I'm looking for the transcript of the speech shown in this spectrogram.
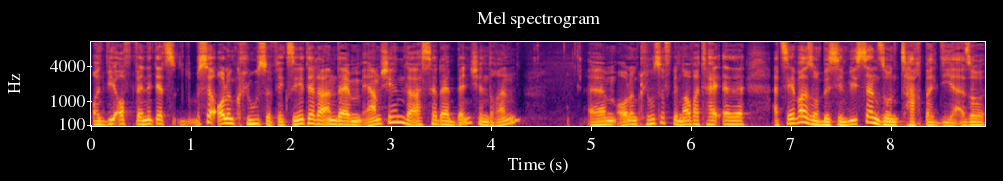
Und wie oft, wenn das jetzt, du bist ja all-inclusive. Ich sehe ja da an deinem Ärmchen, da hast du ja dein Bändchen dran. Ähm, all-inclusive, genau. Was, äh, erzähl mal so ein bisschen, wie ist denn so ein Tag bei dir? Also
